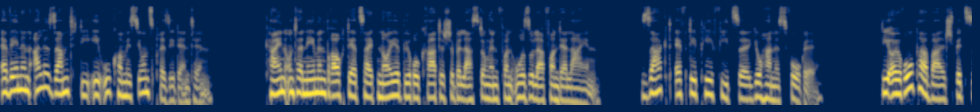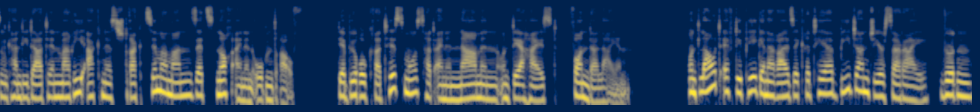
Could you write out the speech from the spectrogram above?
erwähnen allesamt die EU-Kommissionspräsidentin. Kein Unternehmen braucht derzeit neue bürokratische Belastungen von Ursula von der Leyen, sagt FDP-Vize Johannes Vogel. Die Europawahl-Spitzenkandidatin Marie-Agnes Strack-Zimmermann setzt noch einen obendrauf. Der Bürokratismus hat einen Namen und der heißt von der Leyen. Und laut FDP-Generalsekretär Bijan Girsaray würden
